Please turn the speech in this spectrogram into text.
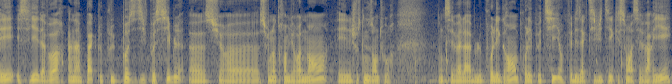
et essayer d'avoir un impact le plus positif possible euh, sur, euh, sur notre environnement et les choses qui nous entourent. Donc, c'est valable pour les grands, pour les petits. On fait des activités qui sont assez variées.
